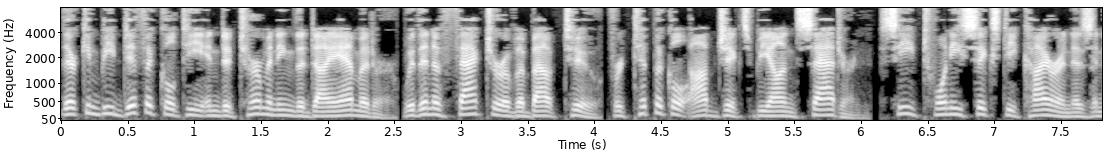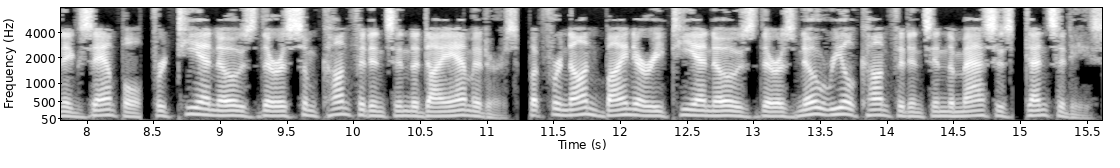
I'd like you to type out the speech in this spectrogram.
There can be difficulty in determining the diameter within a factor of about 2 for typical objects beyond Saturn. See 2060 Chiron as an example. For TNOs there is some confidence in the diameters, but for non-binary TNOs there is no real confidence in the masses densities.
